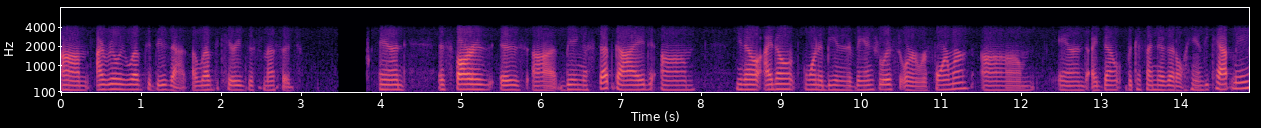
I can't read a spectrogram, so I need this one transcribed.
Um, I really love to do that. I love to carry this message. And as far as, as uh, being a step guide, um, you know, I don't want to be an evangelist or a reformer, um, and I don't because I know that'll handicap me.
